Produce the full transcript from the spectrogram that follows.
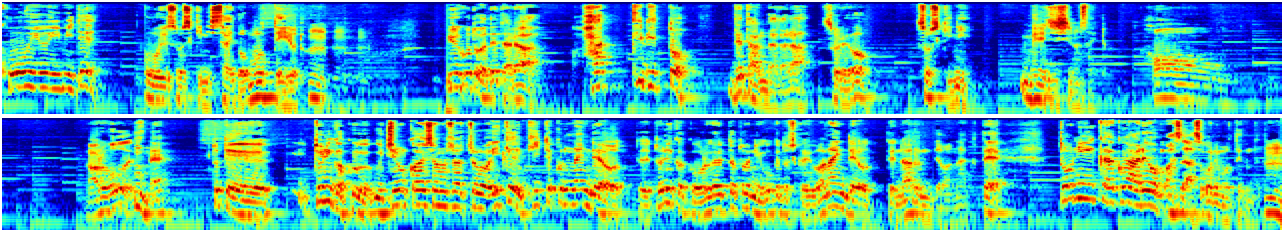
こういう意味で、こういう組織にしたいと思っているとあ。うんうんうん。いうことが出たら、はっきりと出たんだから、それを組織に明示しなさいと。はあ。なるほどですね。だって、とにかく、うちの会社の社長は意見聞いてくんないんだよって、とにかく俺が言った通りに動けとしか言わないんだよってなるんではなくて、とにかくあれをまずあそこに持っていくんだと。うんうん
